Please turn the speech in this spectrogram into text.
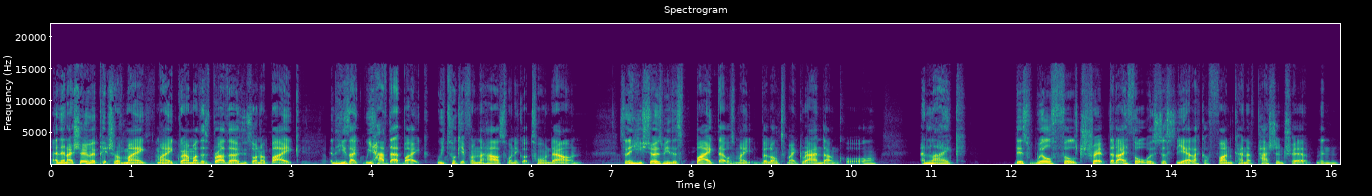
And then I show him a picture of my my grandmother's brother who's on a bike, and he's like, "We have that bike. We took it from the house when it got torn down." So then he shows me this bike that was my belonged to my granduncle, and like this willful trip that I thought was just yeah like a fun kind of passion trip, and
